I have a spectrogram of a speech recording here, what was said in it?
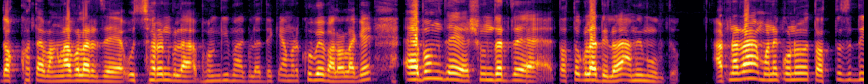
দক্ষতা, বাংলা বলার যে উচ্চারণগুলা, ভঙ্গিমাগুলো দেখে আমার খুবই ভালো লাগে। এবং যে সুন্দর যে তত্ত্বগুলো দিল, আমি মুগ্ধ। আপনারা মানে কোনো তথ্য যদি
